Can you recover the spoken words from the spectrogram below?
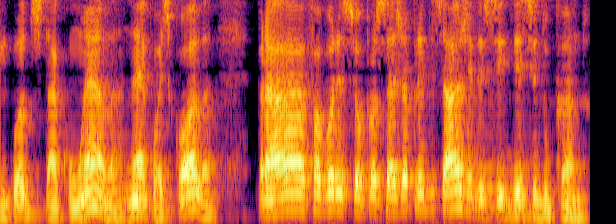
enquanto está com ela, né, com a escola, para favorecer o processo de aprendizagem desse, desse educando.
